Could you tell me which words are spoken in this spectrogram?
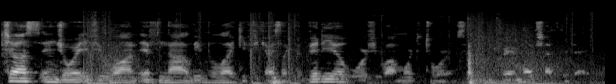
Just enjoy it if you want. If not, leave a like if you guys like the video or if you want more tutorials. Thank you very much. Have a good day.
